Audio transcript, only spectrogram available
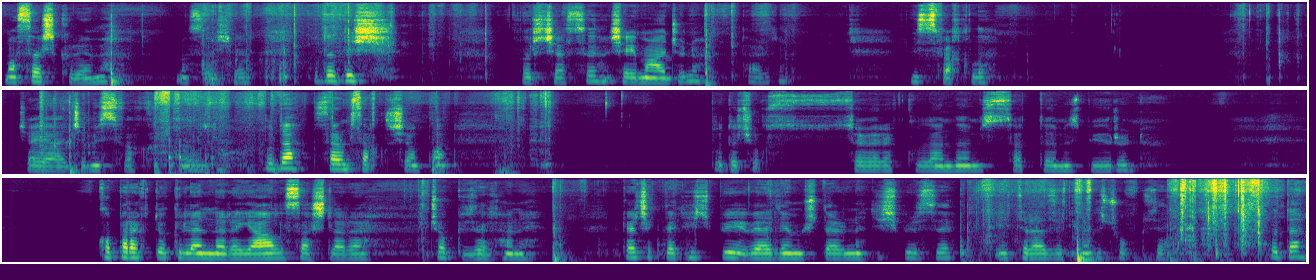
masaj kremi. Masaj jel. Bu da diş fırçası. Şey macunu. Pardon. Misvaklı. Çay ağacı misvak. Öyle. Bu da sarımsaklı şampuan. Bu da çok severek kullandığımız, sattığımız bir ürün. Koparak dökülenlere, yağlı saçlara çok güzel hani. Gerçekten hiçbir verdiğim müşterinin hiçbirisi itiraz etmedi. Çok güzel. Bu da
